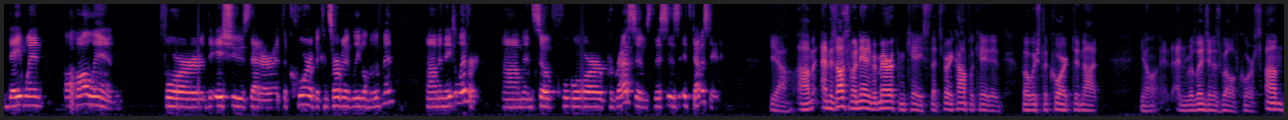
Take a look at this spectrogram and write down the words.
they went all in for the issues that are at the core of the conservative legal movement, um, and they delivered. Um, and so for progressives, this is it's devastating. Yeah, um, and there's also a Native American case that's very complicated, but which the court did not, you know, and religion as well, of course. Um,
